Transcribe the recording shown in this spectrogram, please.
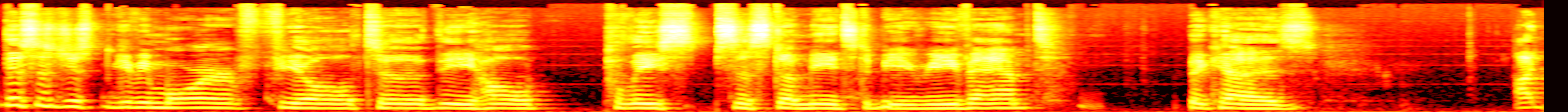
this is just giving more fuel to the whole police system needs to be revamped because I,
